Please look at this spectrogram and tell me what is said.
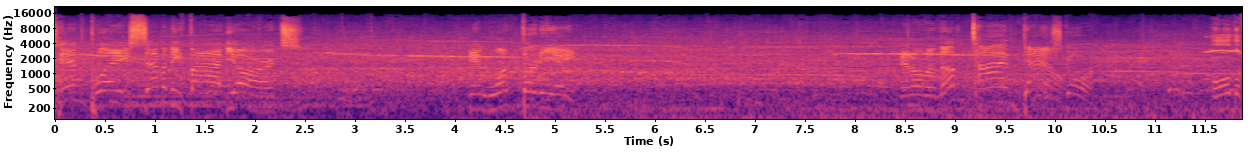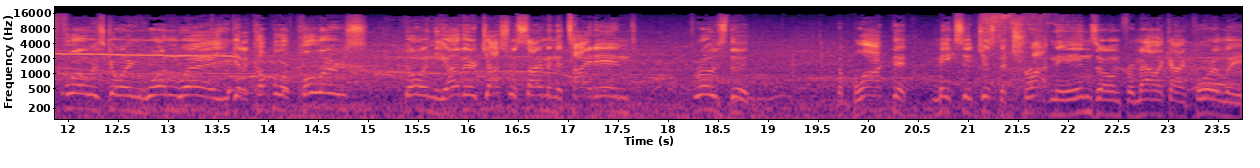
10 plays, 75 yards in 138. And on an up-time down score. All the flow is going one way. You get a couple of pullers going the other. Joshua Simon, the tight end, throws the the block that makes it just a trot in the end zone for Malachi Corley.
